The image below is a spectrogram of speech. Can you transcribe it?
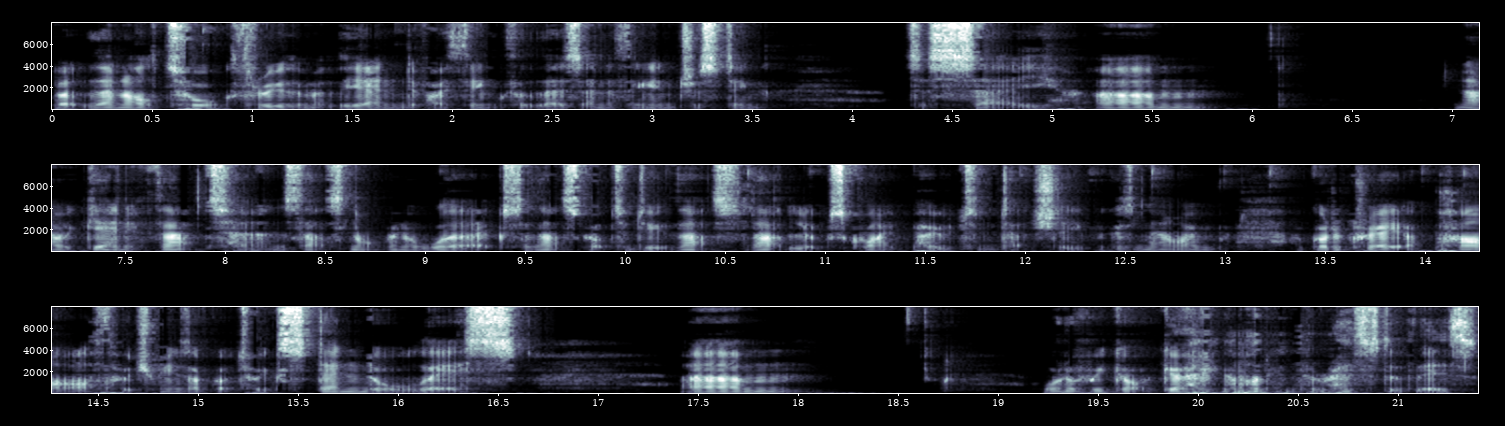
but then I'll talk through them at the end if I think that there's anything interesting to say. Um, now again, if that turns, that's not going to work. So that's got to do, that's, that looks quite potent actually, because now I'm, I've got to create a path, which means I've got to extend all this. Um, what have we got going on in the rest of this?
